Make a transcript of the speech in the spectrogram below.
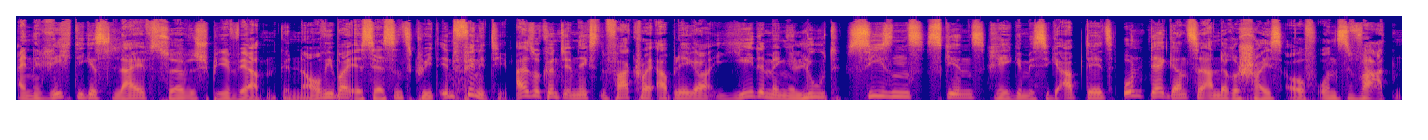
ein richtiges Live-Service-Spiel werden. Genau wie bei Assassin's Creed Infinity. Also könnte im nächsten Far Cry-Ableger jede Menge Loot, Seasons, Skins, regelmäßige Updates und der ganze andere Scheiß auf uns warten.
